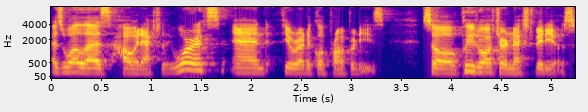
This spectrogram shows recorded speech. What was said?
as well as how it actually works and theoretical properties. So please watch our next videos.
